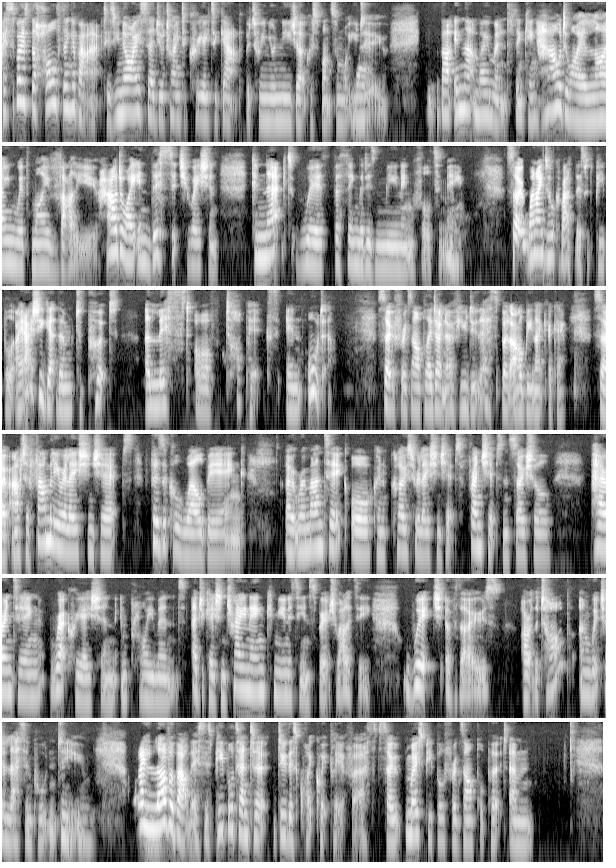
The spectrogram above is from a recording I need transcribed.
I suppose the whole thing about ACT is, you know, I said you're trying to create a gap between your knee jerk response and what you yeah. do. It's about in that moment thinking, how do I align with my value? How do I, in this situation, connect with the thing that is meaningful to me? Mm. So when I talk about this with people, I actually get them to put a list of topics in order. So, for example, I don't know if you do this, but I'll be like, okay, so out of family relationships, physical well being, uh, romantic or kind of close relationships, friendships and social, parenting, recreation, employment, education, training, community, and spirituality. Which of those are at the top and which are less important to mm-hmm. you? What I love about this is people tend to do this quite quickly at first. So, most people, for example, put um,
